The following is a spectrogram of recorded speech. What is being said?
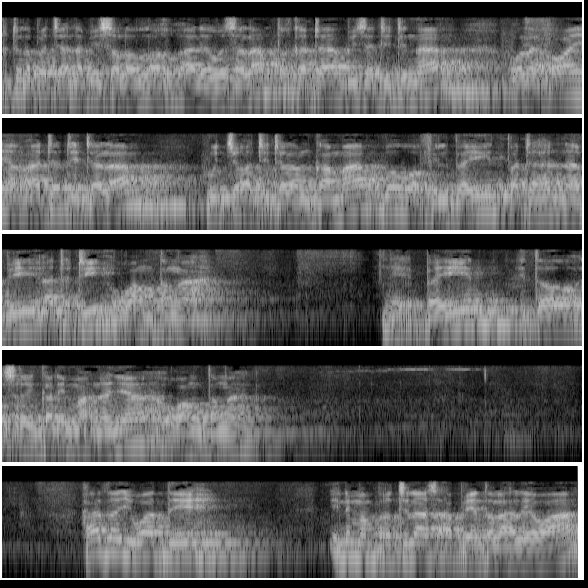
adalah bacaan Nabi Shallallahu Alaihi Wasallam terkadang bisa didengar oleh orang yang ada di dalam hujah di dalam kamar bahwa fil bait padahal Nabi ada di ruang tengah. Ya, bait itu sering kali maknanya ruang tengah. Hadza yuwaddih ini memperjelas apa yang telah lewat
